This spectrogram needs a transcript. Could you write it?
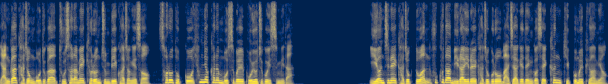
양가 가족 모두가 두 사람의 결혼 준비 과정에서 서로 돕고 협력하는 모습을 보여주고 있습니다. 이현진의 가족 또한 후쿠다 미라이를 가족으로 맞이하게 된 것에 큰 기쁨을 표하며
